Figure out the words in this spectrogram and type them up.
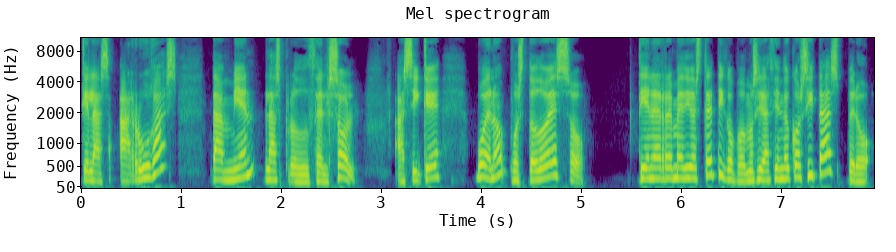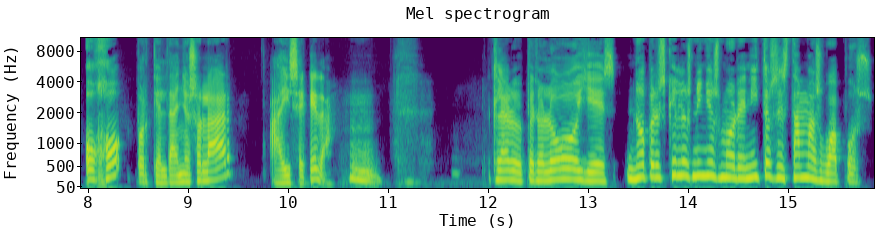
que las arrugas también las produce el sol. Así que, bueno, pues todo eso tiene remedio estético, podemos ir haciendo cositas, pero ojo, porque el daño solar ahí se queda. Hmm. Claro, pero luego oyes, no, pero es que los niños morenitos están más guapos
